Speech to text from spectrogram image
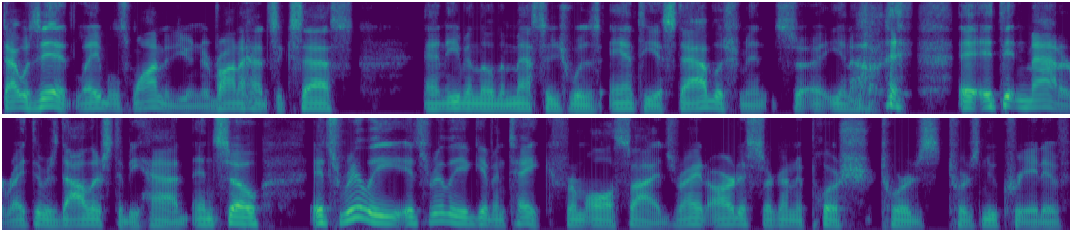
that was it. Labels wanted you. Nirvana had success, and even though the message was anti-establishment, so you know, it, it, didn't matter, right? There was dollars to be had, and so it's really it's really a give and take from all sides, right? Artists are going to push towards towards new creative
